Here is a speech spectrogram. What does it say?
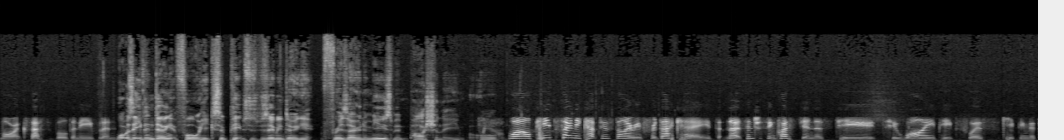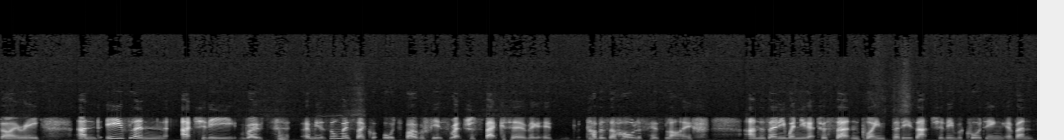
more accessible than Evelyn. What was Evelyn doing it for? He, so Pepys was presumably doing it for his own amusement, partially, or Well, Pepys only kept his diary for a decade. No, it's an interesting question as to to why Pepys was keeping the diary. And Evelyn actually wrote, I mean, it's almost like autobiography, it's retrospective, it, it covers the whole of his life. And there's only when you get to a certain point that he's actually recording events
